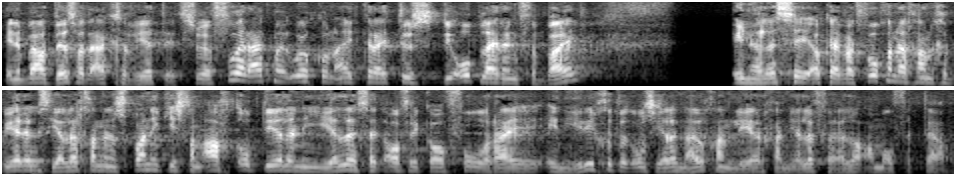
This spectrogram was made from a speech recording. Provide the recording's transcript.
En about dis wat ek geweet het. So voor ek my oë kon uitkry toe die opleiding verby, En hulle sê, "Oké, okay, wat volgende gaan gebeur is julle gaan in spannetjies van 8 opdeel en die hele Suid-Afrika vol ry en hierdie goed wat ons julle nou gaan leer, gaan julle vir hulle almal vertel."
